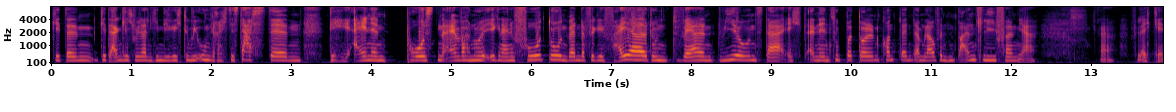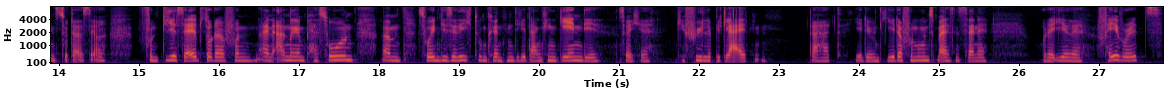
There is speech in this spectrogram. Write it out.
geht dann gedanklich wahrscheinlich in die Richtung, wie ungerecht ist das denn? Die einen posten einfach nur irgendein Foto und werden dafür gefeiert und während wir uns da echt einen super tollen Content am laufenden Band liefern, ja, ja Vielleicht kennst du das ja von dir selbst oder von einer anderen Person. Ähm, so in diese Richtung könnten die Gedanken gehen, die solche Gefühle begleiten. Da hat jede und jeder von uns meistens seine oder ihre Favorites.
